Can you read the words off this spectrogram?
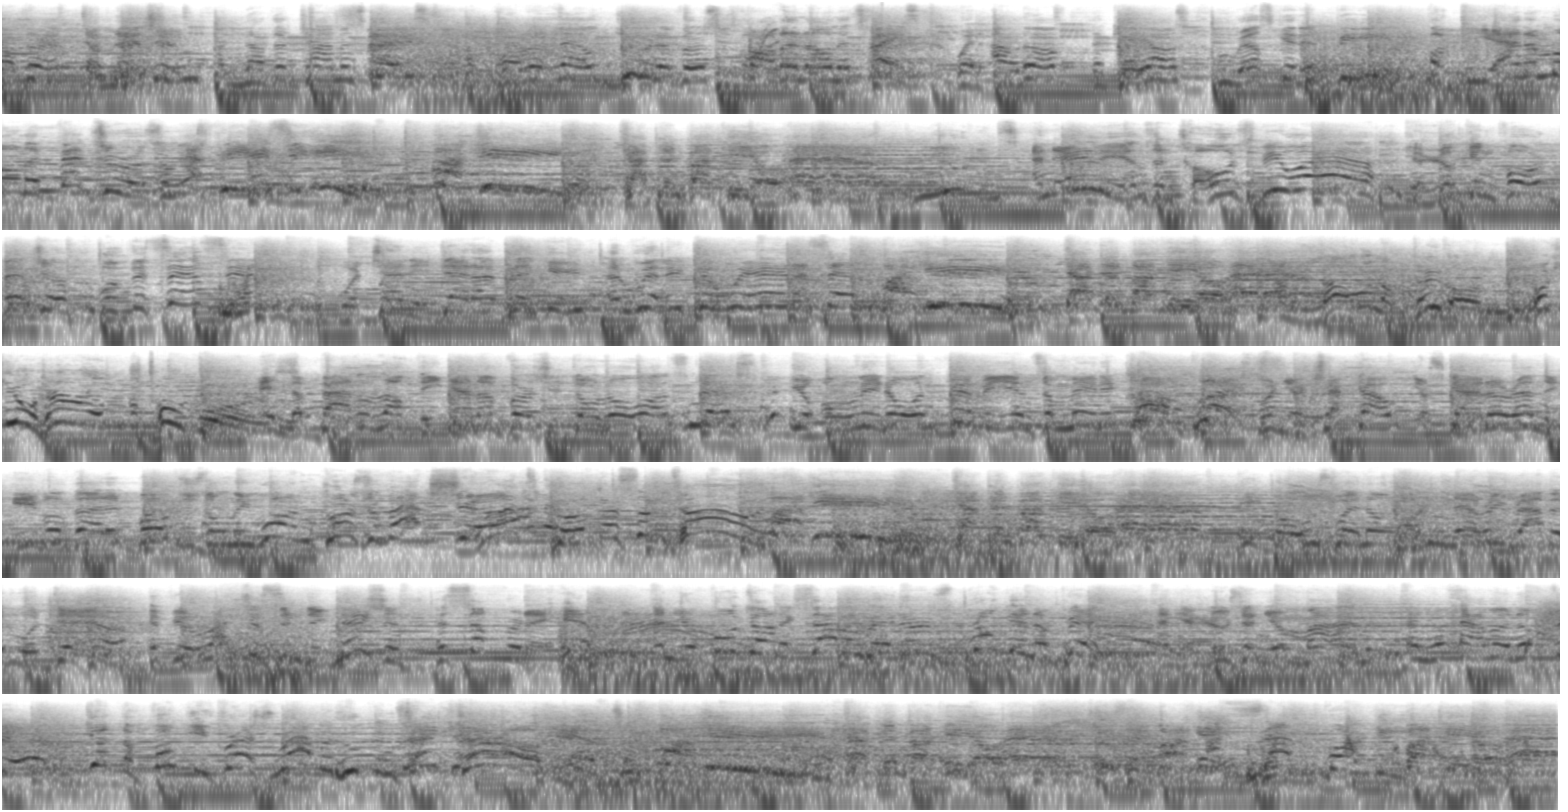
another dimension, another time and space. A parallel universe is falling on its face. When out of the chaos, who else could it be? But the animal adventurers from SPACE. Bucky! Captain Bucky O'Hare. Mutants and aliens and toads beware. You're looking for adventure? Well, this is it. With Jenny, Deadeye, Blinky, and Willy DuWitt. I said, Bucky! Captain Bucky O'Hare. Now an update on Bucky O'Hare and the Toad Wars. In the battle of the universe, You know amphibians are made it complex. When you check out your scanner and the evil that it poses, there's only one course of action. Let's cook us some toad. Bucky, Captain Bucky O'Hare. He goes when an ordinary rabbit would dare. If your righteous indignation has suffered a hit, and your photon accelerator is broken a bit, and you're losing your mind and you're having a fit, get the funky fresh rabbit who can take care of it. Bucky, Captain Bucky O'Hare. Bucky, said Bucky, Bucky O'Hare.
